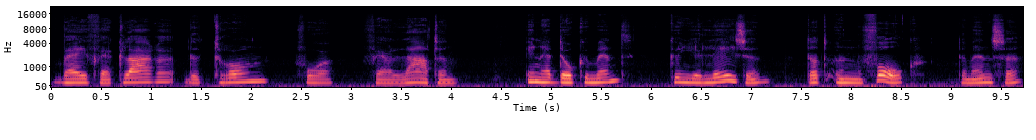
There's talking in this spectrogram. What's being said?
Wij verklaren de troon voor verlaten. In het document kun je lezen dat een volk, de mensen,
